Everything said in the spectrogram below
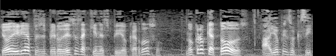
Yo diría, pues, pero de esos a quienes pidió Cardoso. No creo que a todos. Ah, yo pienso que sí.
